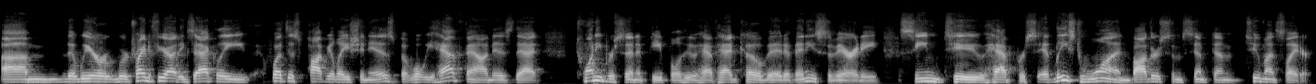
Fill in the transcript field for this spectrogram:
Um, that we're we're trying to figure out exactly what this population is, but what we have found is that 20% of people who have had COVID of any severity seem to have pers- at least one bothersome symptom two months later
